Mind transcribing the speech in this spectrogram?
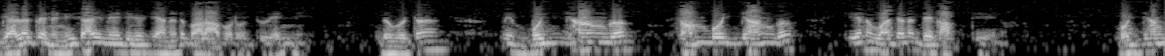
ගැළපෙන නිසායි මේ ටික කියන්නට බලාපොරොත්තු වෙන්නේ. එතකොට මේ බොජ්ජංග සම්බොජ්ජංග කියන වචන දෙකක් තියෙනවා. බොජ්ජංග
